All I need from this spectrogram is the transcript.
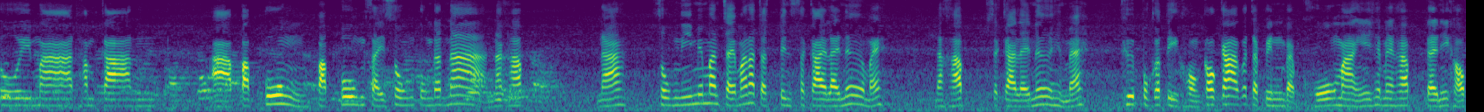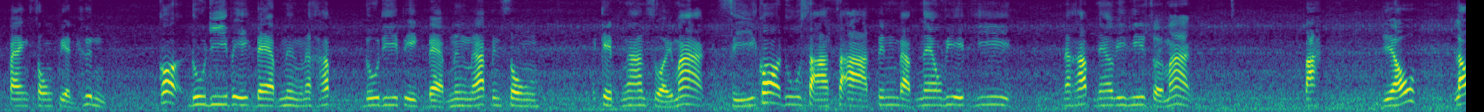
โดยมาทำการปรับปรุง ปรับปรุงใส่ทรงตรงด้านหน้านะครับนะ ทรงนี้ไม่มั่นใจว่าน่าจะเป็นสกายไลเนอร์ไหมนะครับ สกายไลเนอร์เห็นไหม คือปกติของ 99 ก็จะเป็นแบบโค้งมาอย่างนี้ใช่ไหมครับ แต่นี้เขาแปลงทรงเปลี่ยนขึ้น ก็ดูดีไปอีกแบบหนึ่งนะครับ ดูดีไปอีกแบบหนึ่งนะ เป็นทรงเก็บงานสวยมาก สีก็ดูสะอาดสะอาดเป็นแบบแนว VIP นะครับ แนว VIP สวยมากไปะเดี๋ยวเรา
